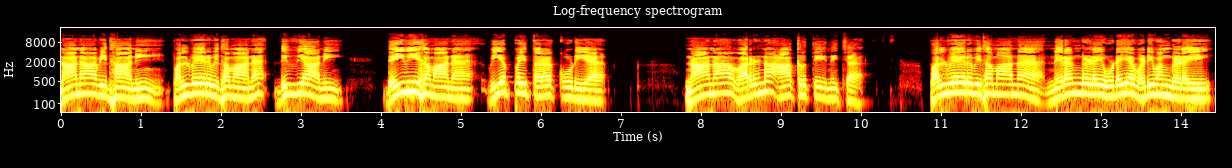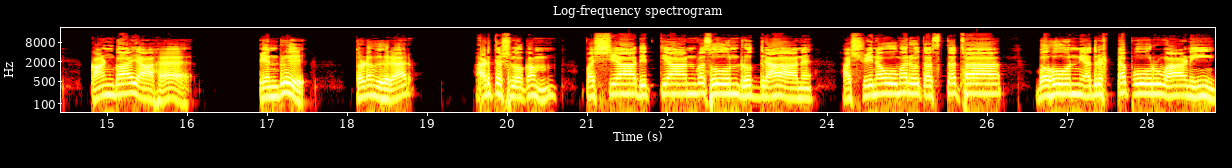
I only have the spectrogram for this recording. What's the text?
நானாவிதானி பல்வேறு விதமான திவ்யானி தெய்வீகமான வியப்பை தரக்கூடிய நானா வர்ண ஆக்கிருத்தி நிச்ச பல்வேறு விதமான நிறங்களை உடைய வடிவங்களை காண்பாயாக என்று தொடங்குகிறார். அடுத்த ஸ்லோகம் பஷ்யாதித்யான் வசூன் ருத்ரான் அஸ்வினௌ மருதஸ்ததா பகூன்யதிருஷ்டபூர்வாணி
